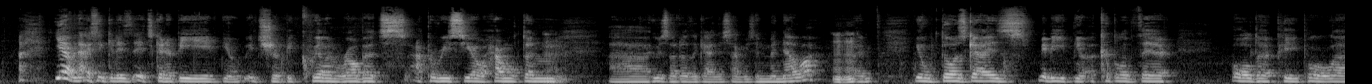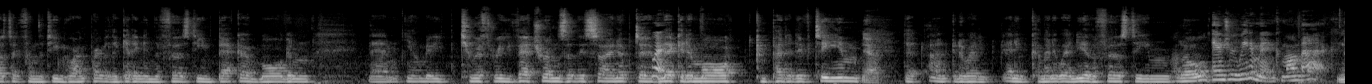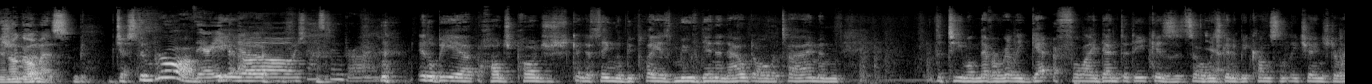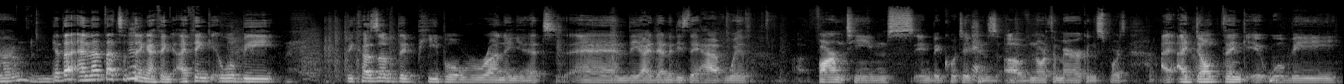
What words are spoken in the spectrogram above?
Yeah, and I think it is. It's going to be. You know, it should be Quillen Roberts, Aparicio, Hamilton. Uh, who's that other guy this time? He's in Manila. Um, you know, those guys. Maybe you know a couple of the older people uh, from the team who aren't quite really getting in the first team. Bekker, Morgan. Um, you know, maybe two or three veterans that they sign up to Right. make it a more competitive team Yeah. that aren't going to any, any, come anywhere near the first team at all. Andrew Wiedemann, come on back. Nuno Gomez. Justin Braun. There you He, go. uh, Oh, Justin Braun. it'll be a hodgepodge kind of thing. There'll be players moved in and out all the time, and the team will never really get a full identity because it's always Yeah. going to be constantly changed around. And Yeah, that, and that, that's the thing. I think I think it will be because of the people running it and the identities they have with farm teams in big quotations of North American sports. I, I don't think it will be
